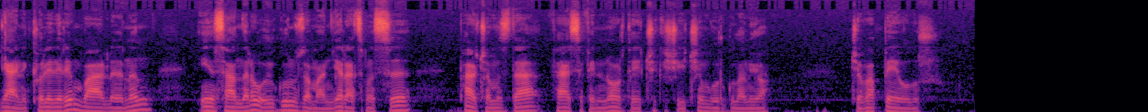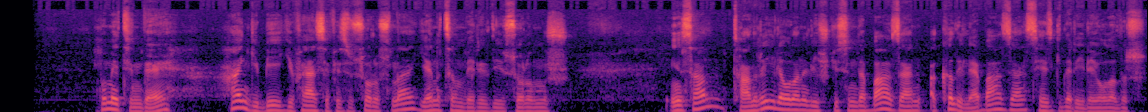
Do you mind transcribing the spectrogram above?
Yani kölelerin varlığının insanlara uygun zaman yaratması parçamızda felsefenin ortaya çıkışı için vurgulanıyor. Cevap B olur. Bu metinde hangi bilgi felsefesi sorusuna yanıtın verildiği sorulmuş. İnsan Tanrı ile olan ilişkisinde bazen akıl ile bazen sezgileriyle yol alır.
